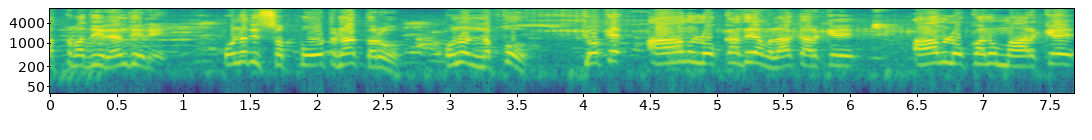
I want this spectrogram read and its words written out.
ਅੱਤਵਾਦੀ ਰਹਿੰਦੇ ਨੇ, ਉਹਨਾਂ ਦੀ ਸਪੋਰਟ ਨਾ ਕਰੋ, ਉਹਨੂੰ ਨੱਪੋ। ਕਿਉਂਕਿ ਆਮ ਲੋਕਾਂ ਤੇ ਹਮਲਾ ਕਰਕੇ, ਆਮ ਲੋਕਾਂ ਨੂੰ ਮਾਰ ਕੇ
